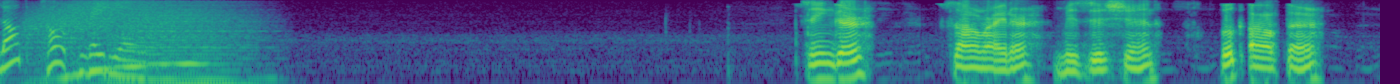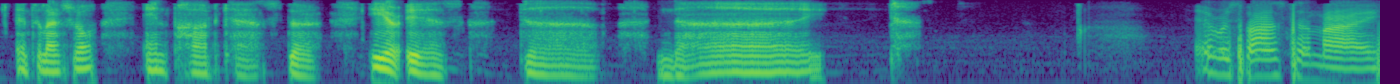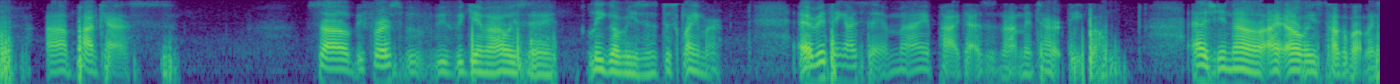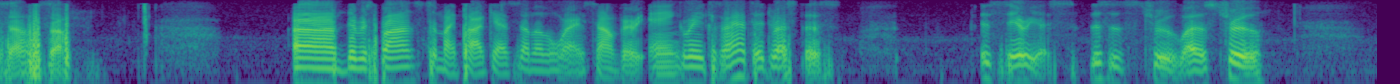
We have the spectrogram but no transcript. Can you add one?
Blog Talk Radio. singer, songwriter, musician, book author, intellectual, and podcaster. Here is Dove Night. In response to my uh, podcast, so before we begin, I always say legal reasons, disclaimer. Everything I say in my podcast is not meant to hurt people. As you know, I always talk about myself, so um, the response to my podcast, some of them where I sound very angry because I have to address this. It's serious. This is true. Well, it's true.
